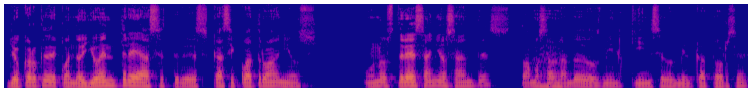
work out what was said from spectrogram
yo creo que de cuando yo entré hace tres, casi cuatro años, unos tres años antes, estamos hablando de 2015, 2014,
